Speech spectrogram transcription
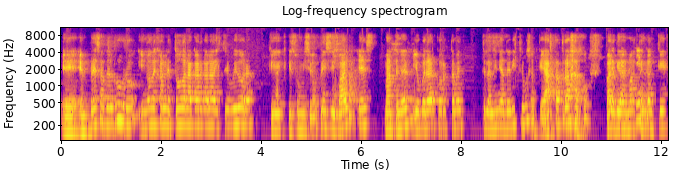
eh, empresas del rubro y no dejarle toda la carga a la distribuidora, que, que su misión principal es mantener y operar correctamente las líneas de distribución, que harta trabajo para que además tengan que,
